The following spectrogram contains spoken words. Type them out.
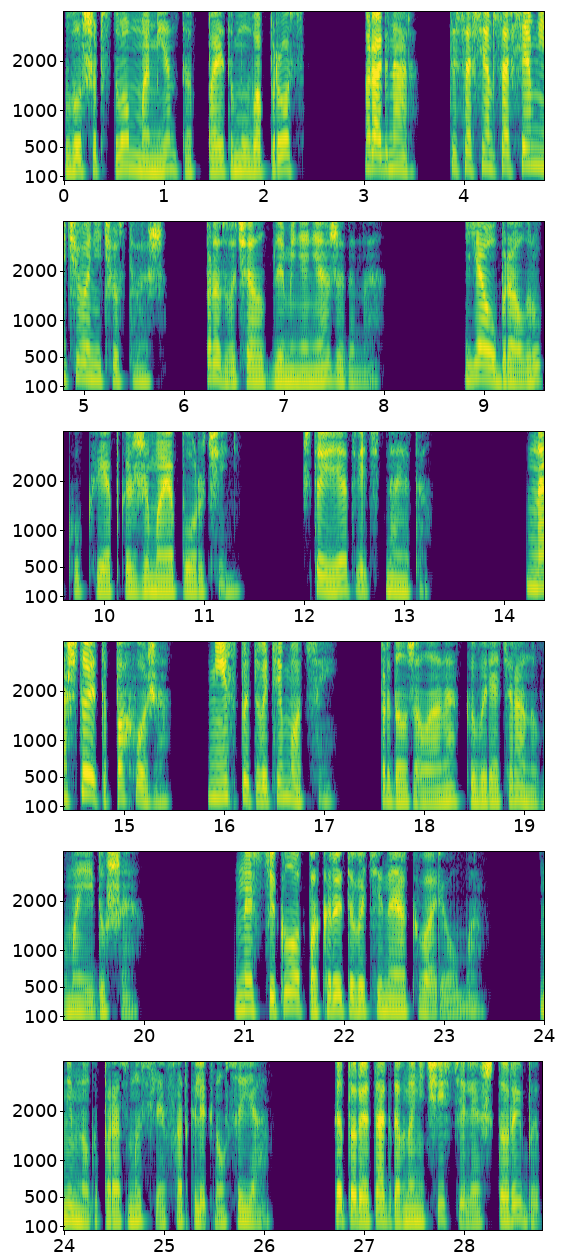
волшебством момента, поэтому вопрос «Рагнар, ты совсем-совсем ничего не чувствуешь?» прозвучал для меня неожиданно. Я убрал руку, крепко сжимая поручень. Что ей ответить на это? «На что это похоже? Не испытывать эмоций?» Продолжала она ковырять рану в моей душе. «На стекло, покрытого тиной аквариума». Немного поразмыслив, откликнулся я. «Которое так давно не чистили, что рыбы,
